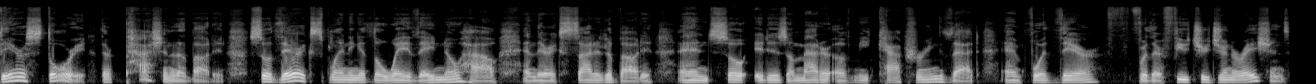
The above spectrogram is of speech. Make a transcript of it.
their story. They're passionate about it. So they're explaining it the way they know how and they're excited about it. And so it is a matter of me capturing that and for their for their future generations.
